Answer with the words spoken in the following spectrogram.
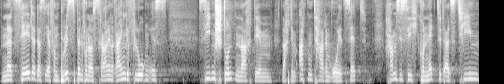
Und dann erzählt er, dass er von Brisbane, von Australien reingeflogen ist. Sieben Stunden nach dem, nach dem Attentat im OEZ haben sie sich connected als Team,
